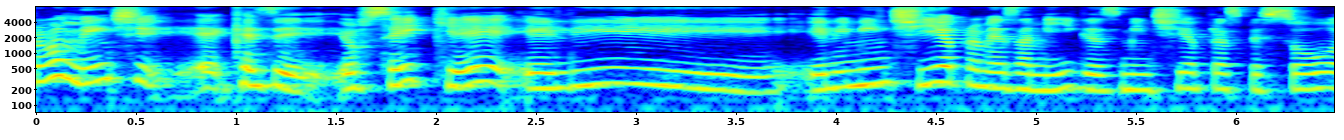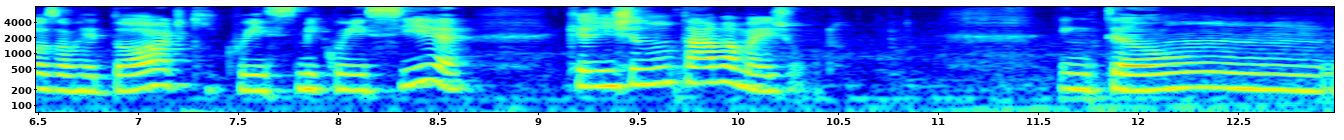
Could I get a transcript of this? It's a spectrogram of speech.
Provavelmente, é, quer dizer, eu sei que ele ele mentia para minhas amigas, mentia para as pessoas ao redor que conheci, me conhecia, que a gente não tava mais junto. Então,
